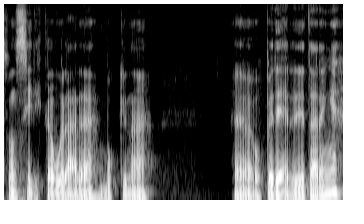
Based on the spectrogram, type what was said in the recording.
sånn cirka hvor er det bukkene eh, opererer i terrenget.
